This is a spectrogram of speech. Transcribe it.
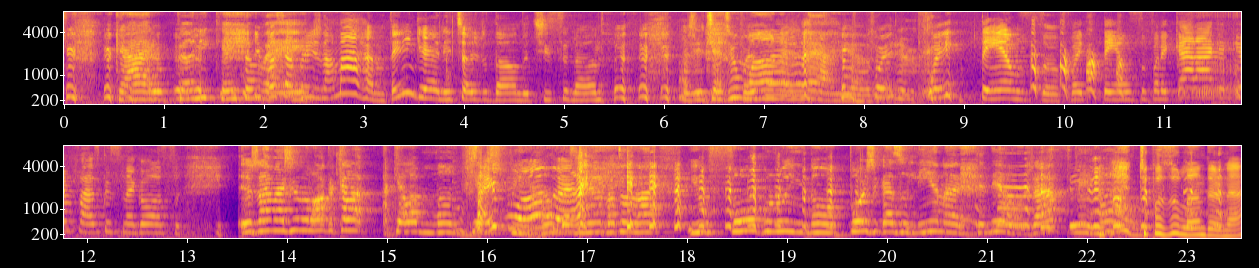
Cara, eu paniquei também. E você aprende na marra, não tem ninguém ali te ajudando, te ensinando. A gente é de humanas, é. né, amiga? Foi, foi tenso, foi tenso. Falei, caraca, o que eu faço com esse negócio? Eu já imagino logo aquela, aquela manga Sai voando, é. e o fogo no, no posto de gasolina, entendeu? Já, assim, Tipo Zulander, né?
